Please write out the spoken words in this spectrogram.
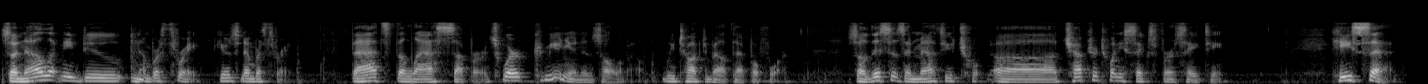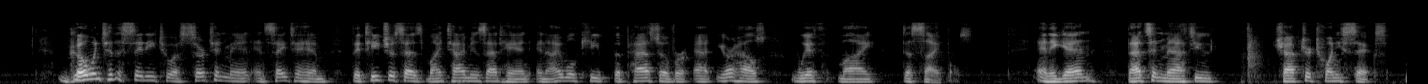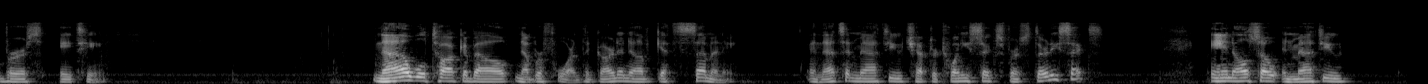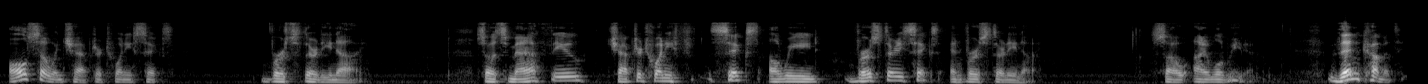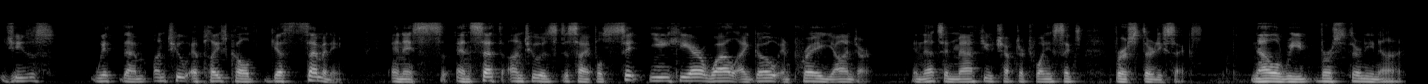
So now let me do number three. Here's number three. That's the Last Supper. It's where communion is all about. We talked about that before. So this is in Matthew uh, chapter 26, verse 18. He said, Go into the city to a certain man and say to him, The teacher says, My time is at hand, and I will keep the Passover at your house with my disciples. And again, that's in Matthew chapter 26, verse 18. Now we'll talk about number four, the Garden of Gethsemane. And that's in Matthew chapter 26, verse 36. And also in Matthew, also in chapter 26, verse 39. So it's Matthew chapter 26. I'll read verse 36 and verse 39. So I will read it. Then cometh Jesus with them unto a place called Gethsemane, and, and saith unto his disciples, Sit ye here while I go and pray yonder. And that's in Matthew chapter 26, verse 36. Now I'll read verse 39.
